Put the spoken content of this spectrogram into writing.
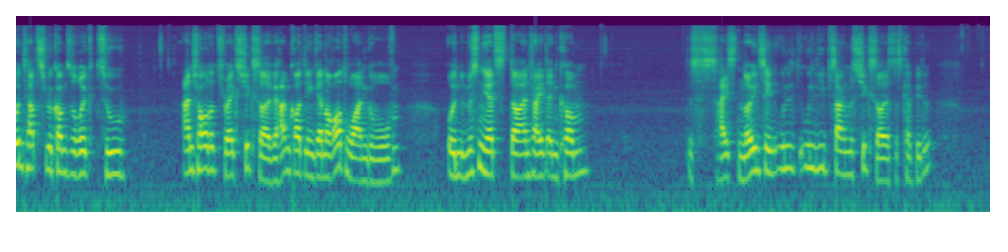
und herzlich willkommen zurück zu Uncharted Tracks Schicksal. Wir haben gerade den Generator angerufen und müssen jetzt da anscheinend entkommen. Das heißt 19 un unliebsames Schicksal ist das Kapitel.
